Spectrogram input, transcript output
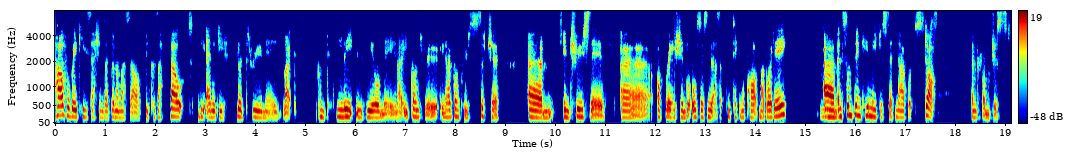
powerful Reiki sessions I've done on myself because I felt the energy flood through me, like completely heal me. Like you've gone through, you know, I've gone through such a um intrusive uh operation, but also something that's actually taken a part of my body. Mm. Um, and something in me just said, now I've got to stop," them from just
